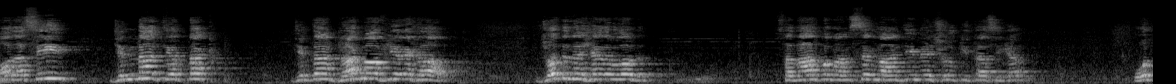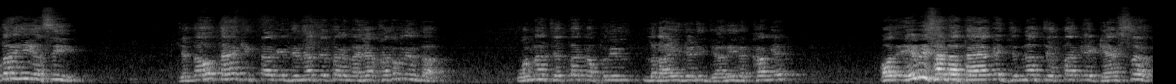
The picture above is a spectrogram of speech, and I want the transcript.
ਔਰ ਅਸੀਂ ਜਿੰਨਾ ਚਿਰ ਤੱਕ, ਜਿੱਦਾਂ ਡਰਗ ਮਾਫੀਆ ਦੇ ਖਿਲਾਫ ਯੁੱਧ ਨਸ਼ਿਆਂ ਦੇ ਵਿਰੁੱਧ ਸਰਦਾਰ ਭਗਵੰਤ ਸਿੰਘ ਮਾਨ ਜੀ ਨੇ ਸ਼ੁਰੂ ਕੀਤਾ ਸੀਗਾ। ਉਦਾਂ ਹੀ ਅਸੀਂ ਜਿੱਦਾਂ ਉਹ ਤੈਅ ਕੀਤਾ ਕਿ ਜਿੰਨਾ ਚਿਰ ਤੱਕ ਨਸ਼ਾ ਖਤਮ ਨਹੀਂ ਹੁੰਦਾ ਉਹਨਾਂ ਚਿਰ ਤੱਕ ਆਪਣੀ ਲੜਾਈ ਜਿਹੜੀ ਜਾਰੀ ਰੱਖਾਂਗੇ। ਔਰ ਇਹ ਵੀ ਸਾਡਾ ਤੈਅ ਹੈ ਕਿ ਜਿੰਨਾ ਚਿਰ ਤੱਕ ਇਹ ਗੈਂਗਸਟਰ,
